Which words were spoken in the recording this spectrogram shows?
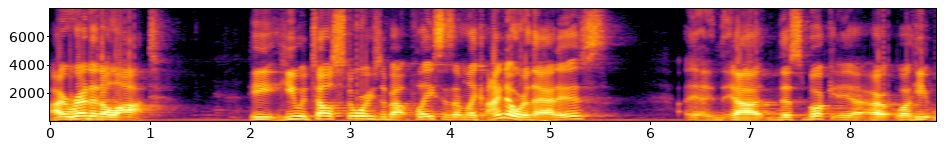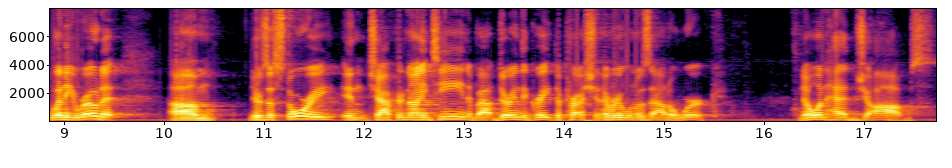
I read it a lot. He, he would tell stories about places. I'm like, I know where that is. Uh, uh this book, uh, uh, well, he, when he wrote it, um, there's a story in chapter 19 about during the Great Depression, everyone was out of work. No one had jobs.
